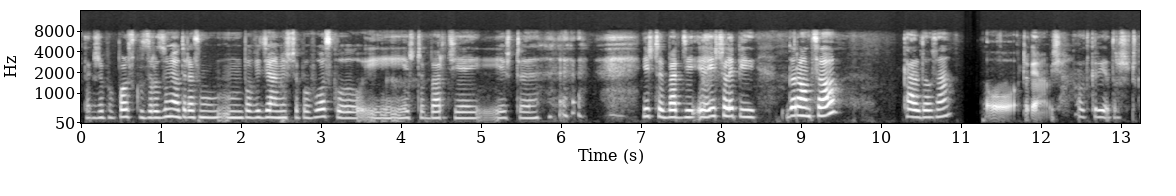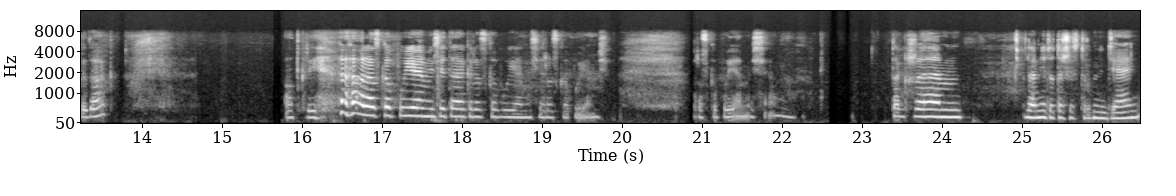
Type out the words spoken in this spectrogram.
Także po polsku zrozumiał, teraz mm, powiedziałam jeszcze po włosku i jeszcze bardziej, jeszcze, Jeszcze bardziej, jeszcze lepiej gorąco. Kaldoza. O, czekaj, mam się. Odkryję troszeczkę, tak? Odkryję. rozkopujemy się, tak, rozkopujemy się, rozkopujemy się. Rozkopujemy się. Także mm, dla mnie to też jest trudny dzień.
